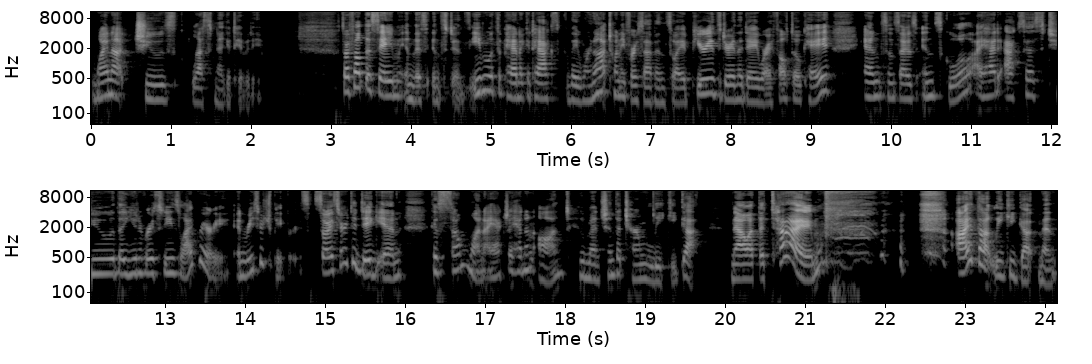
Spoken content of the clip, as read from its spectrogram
why not choose less negativity? So I felt the same in this instance. Even with the panic attacks, they were not 24 7. So I had periods during the day where I felt okay. And since I was in school, I had access to the university's library and research papers. So I started to dig in because someone, I actually had an aunt who mentioned the term leaky gut. Now, at the time, I thought leaky gut meant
